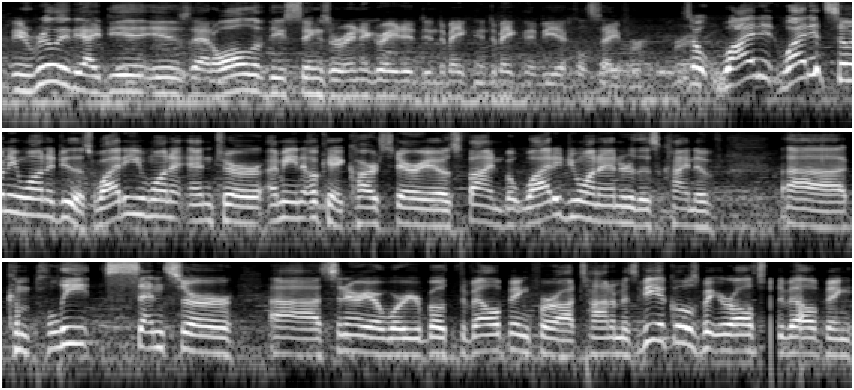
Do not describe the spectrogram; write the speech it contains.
I mean, really, the idea is that all of these things are integrated into making into making the vehicle safer. So why did why did Sony want to do this? Why do you want to enter? I mean, okay, car stereos, fine, but why did you want to enter this kind of uh, complete sensor uh, scenario where you're both developing for autonomous vehicles, but you're also developing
